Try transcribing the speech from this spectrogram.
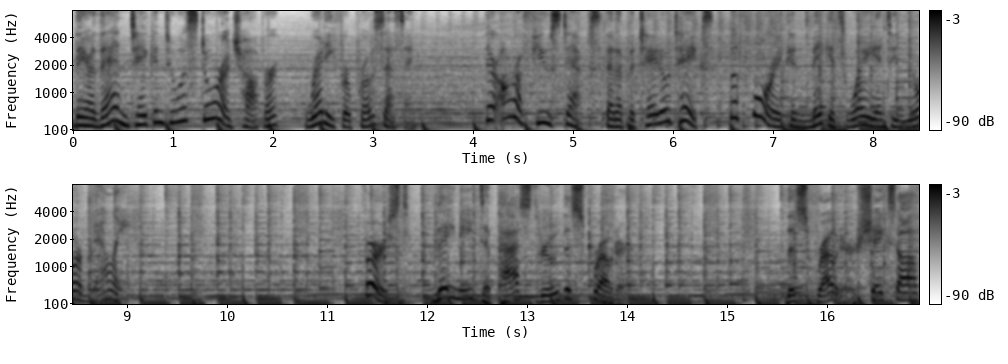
They are then taken to a storage hopper ready for processing. There are a few steps that a potato takes before it can make its way into your belly. First, they need to pass through the sprouter. The sprouter shakes off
